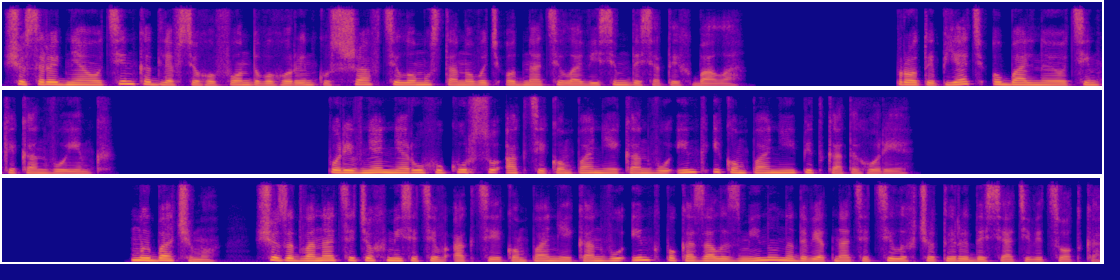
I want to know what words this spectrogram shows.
що середня оцінка для всього фондового ринку США в цілому становить 1,8 бала. Проти 5 обальної оцінки Canvu. Порівняння руху курсу акцій компанії Canvu Inc. і компанії під категорії. Ми бачимо, що за 12 місяців акції компанії Canvu Inc. показали зміну на 19,4%.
